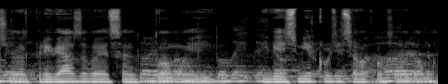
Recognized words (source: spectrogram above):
Человек привязывается к дому, и, и весь мир крутится вокруг его дома.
